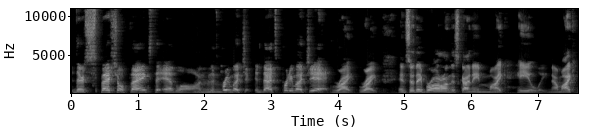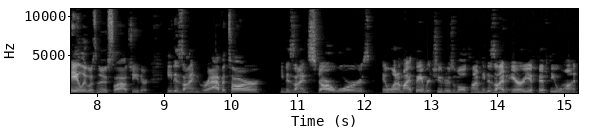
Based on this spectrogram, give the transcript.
there's special thanks to Ed Logg. Mhm. That's pretty much that's pretty much it. Right, right. And so they brought on this guy named Mike Hally. Now, Mike Hally was no slouch either. He designed Gravitar, he designed Star Wars, and one of my favorite shooters of all time, he designed Area 51.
